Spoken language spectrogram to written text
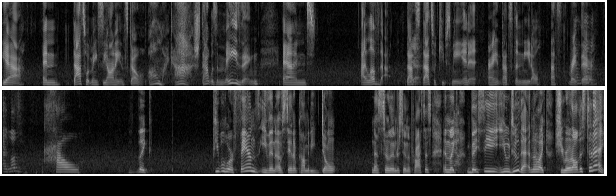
Yeah. And that's what makes the audience go, "Oh my gosh, that was amazing." And I love that. That's Yeah. that's what keeps me in it, right? That's the needle. That's right I there. Love, I love how, like, people who are fans even of stand up comedy don't necessarily understand the process and like they see you do that and they're like she wrote all this today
